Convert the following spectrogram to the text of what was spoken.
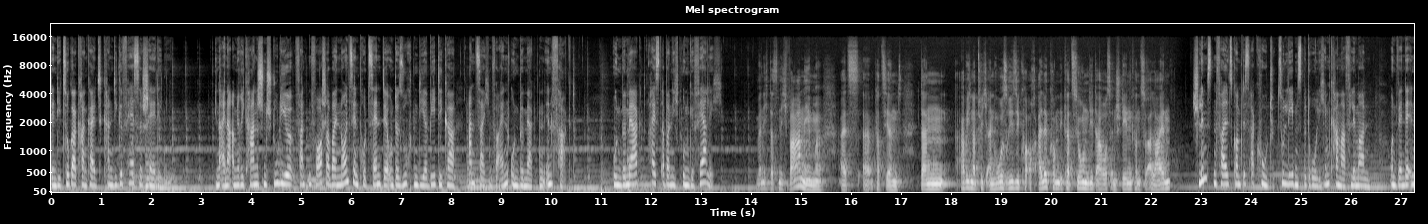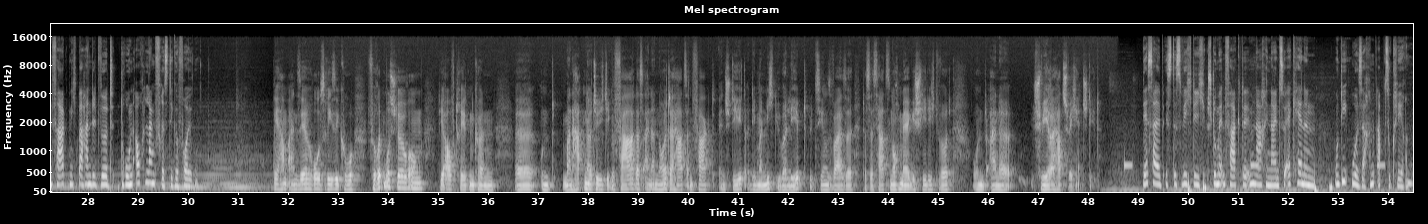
Denn die Zuckerkrankheit kann die Gefäße schädigen. In einer amerikanischen Studie fanden Forscher bei 19 Prozent der untersuchten Diabetiker Anzeichen für einen unbemerkten Infarkt. Unbemerkt heißt aber nicht ungefährlich. Wenn ich das nicht wahrnehme als äh, Patient, dann habe ich natürlich ein hohes Risiko, auch alle Kommunikationen, die daraus entstehen können, zu erleiden. Schlimmstenfalls kommt es akut zu lebensbedrohlichem Kammerflimmern. Und wenn der Infarkt nicht behandelt wird, drohen auch langfristige Folgen. Wir haben ein sehr hohes Risiko für Rhythmusstörungen, die auftreten können. Äh, und man hat natürlich die Gefahr, dass ein erneuter Herzinfarkt entsteht, den man nicht überlebt, beziehungsweise dass das Herz noch mehr geschädigt wird und eine schwere Herzschwäche entsteht. Deshalb ist es wichtig, stumme Infarkte im Nachhinein zu erkennen und die Ursachen abzuklären.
